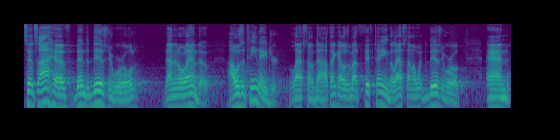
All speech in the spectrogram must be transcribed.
since I have been to Disney World down in Orlando. I was a teenager the last time I died. I think I was about 15 the last time I went to Disney World. And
